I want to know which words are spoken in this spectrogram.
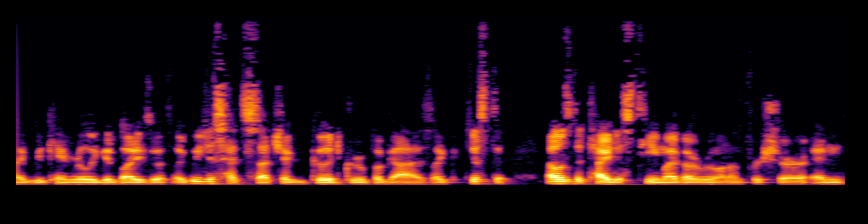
I became really good buddies with. Like we just had such a good group of guys. Like just that was the tightest team I've ever run on for sure. And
